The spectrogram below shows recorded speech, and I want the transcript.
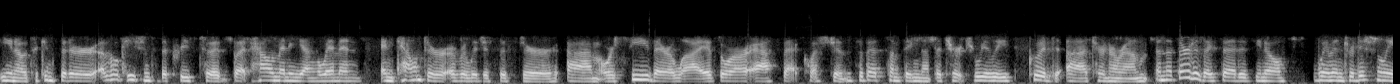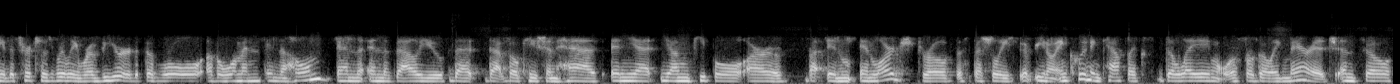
you know, to consider a vocation to the priesthood. But how many young women encounter a religious sister um, or see their lives or are asked that question. So that's something that the church really could uh, turn around. And the third, as I said, is, you know, women traditionally the church has really revered the role of a woman in the home and and the value that that vocation has and yet young people are but in in large droves especially you know including catholics delaying or foregoing marriage and so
